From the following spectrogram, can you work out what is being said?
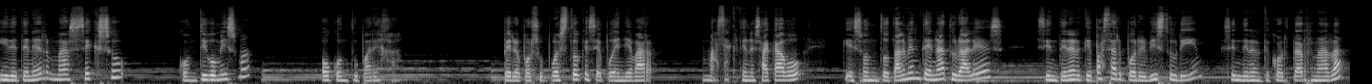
y de tener más sexo contigo misma o con tu pareja pero por supuesto que se pueden llevar más acciones a cabo que son totalmente naturales, sin tener que pasar por el bisturí, sin tener que cortar nada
